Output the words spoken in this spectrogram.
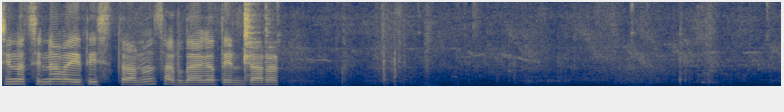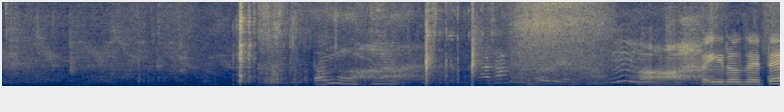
చిన్న చిన్నవి అయితే ఇస్తాను. సరదాగా తింటారు? ఈరోజు అయితే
